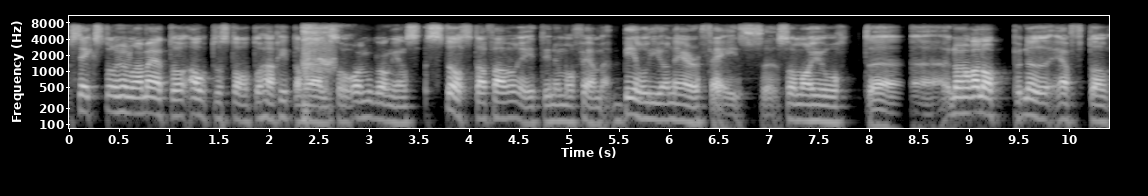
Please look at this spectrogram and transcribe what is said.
1600 meter autostart och här hittar vi alltså omgångens största favorit i nummer 5, Billionaire Face, som har gjort eh, några lopp nu efter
